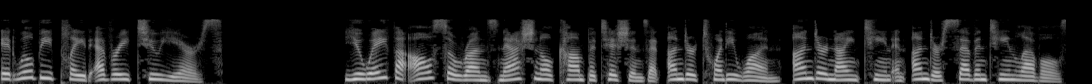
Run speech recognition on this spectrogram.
It will be played every two years. UEFA also runs national competitions at under 21, under 19 and under 17 levels.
